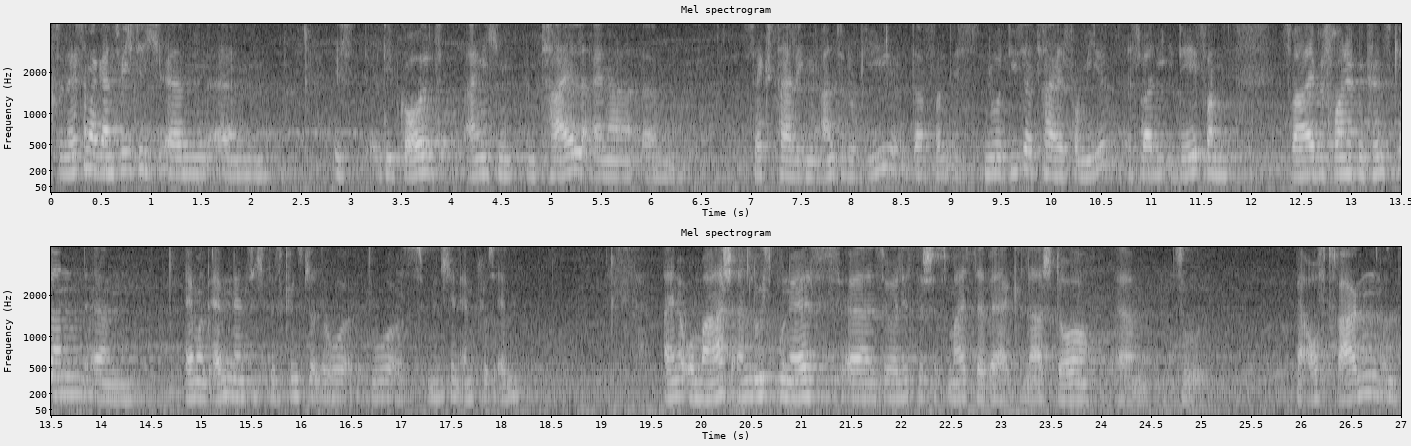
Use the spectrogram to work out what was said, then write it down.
Zunächst einmal ganz wichtig, ähm, ähm, ist Deep Gold eigentlich ein, ein Teil einer ähm, sechsteiligen Anthologie. Davon ist nur dieser Teil von mir. Es war die Idee von zwei befreundeten Künstlern. M&M nennt sich das Künstlerduo aus München, M plus M. Eine Hommage an Louis Brunels äh, surrealistisches Meisterwerk L'Age d'Or ähm, zu beauftragen. Und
